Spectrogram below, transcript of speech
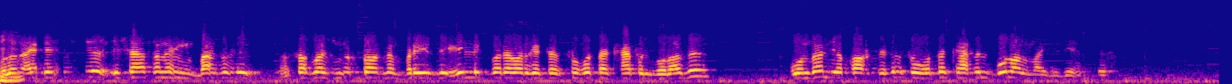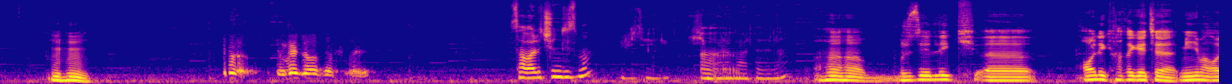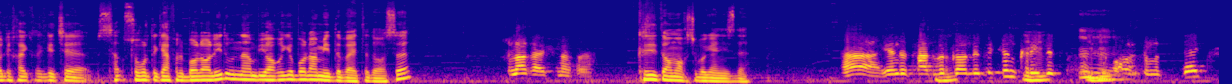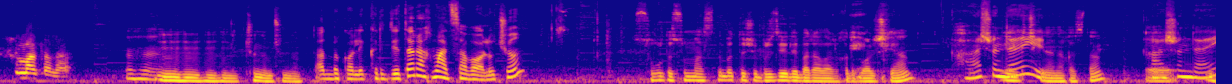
ular aytyaptiki ish haqining bazaviy hisoblash miqdorini bir yuz ellik barobargacha sug'urta kafil bo'ladi undan yuqorisiga sug'urta kafil bo'lolmaydi deyapti shunga javob berishmaydi savol tushundingizmi ish barobar dedilar ha. Ha bir yuz ellik oylik haqigacha minimal oylik haqigacha sug'urta kafil bo'la oladi undan buyog'iga bo'lolmaydi deb aytdi do'sti shunaqa shunaqa kredit olmoqchi bo'lganingizda. Ha endi tadbirkorlik uchun kredit olishimiz kerak shu masala. Mhm. Mhm, mhm, tushundim tushundim. Tadbirkorlik krediti rahmat savol uchun. Sug'urta summasini bitta shu bir yuz ellik barobar qilib olishgan. Ha shunday. Kichkina anaqasidan ha shunday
